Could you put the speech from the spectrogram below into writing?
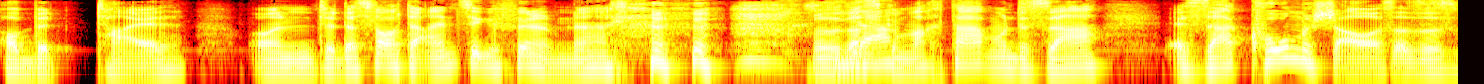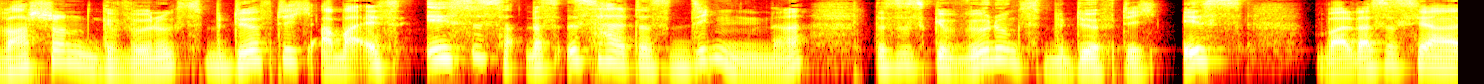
Hobbit-Teil. Und das war auch der einzige Film, ne? Wo sie das Ja. gemacht haben und es sah, es sah komisch aus. Also es war schon gewöhnungsbedürftig, aber es ist es, das ist halt das Ding, ne? Dass es gewöhnungsbedürftig ist, weil das ist ja,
